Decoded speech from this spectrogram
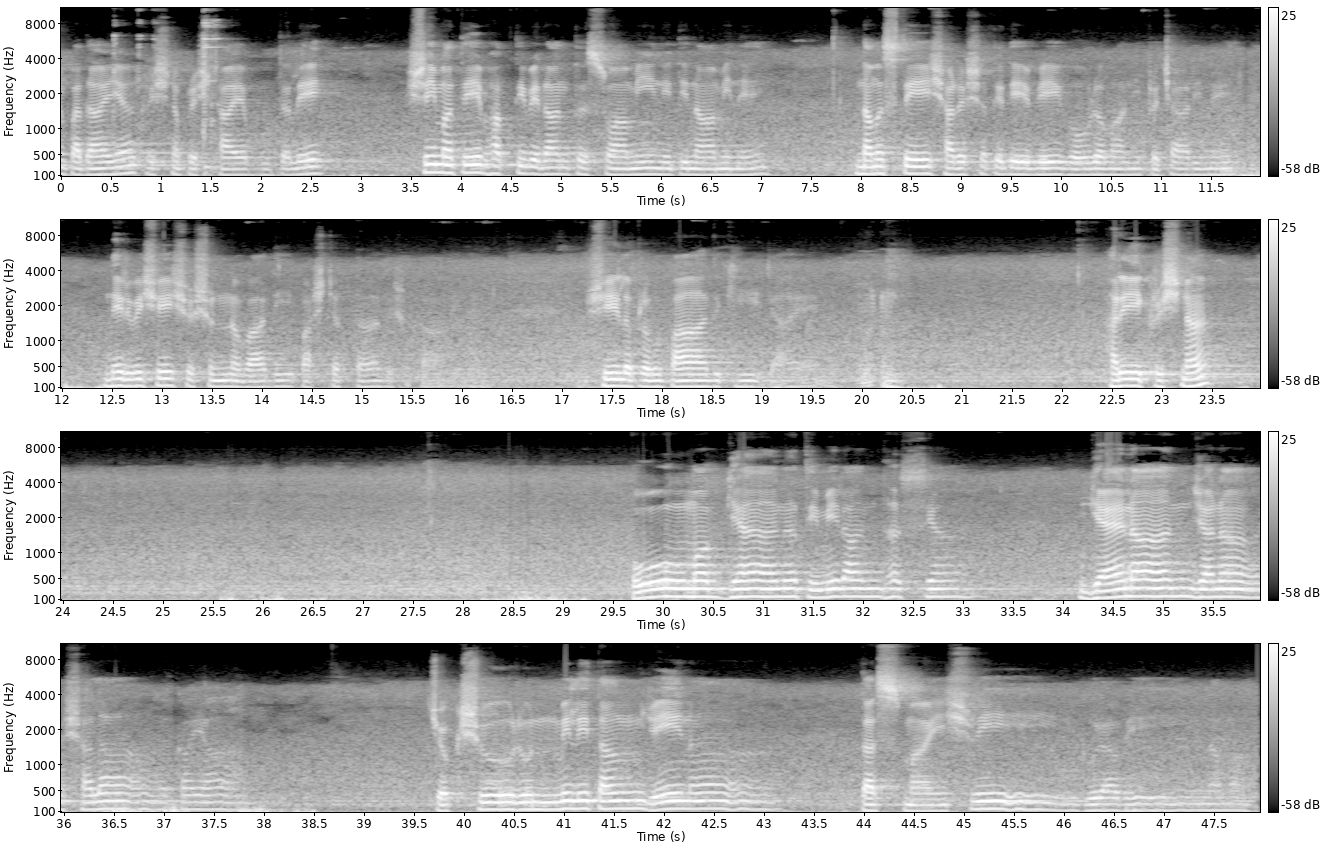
ओं विष्णुपदाय, कृष्णपृष्ठाय भूतले, श्रीमते भक्तिवेदांत स्वामी नीति नामिने, नमस्ते सरस्वती देवे गौरवाणी प्रचारिणे, निर्विशेष शून्यवादी पाश्चात्य शील प्रभुपाद की जाए हरे कृष्णा। ॐ अज्ञानतिमिरान्धस्य ज्ञानाञ्जनशलाकया चक्षुरुन्मिलितं येन तस्मै श्रीगुरवे नमः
